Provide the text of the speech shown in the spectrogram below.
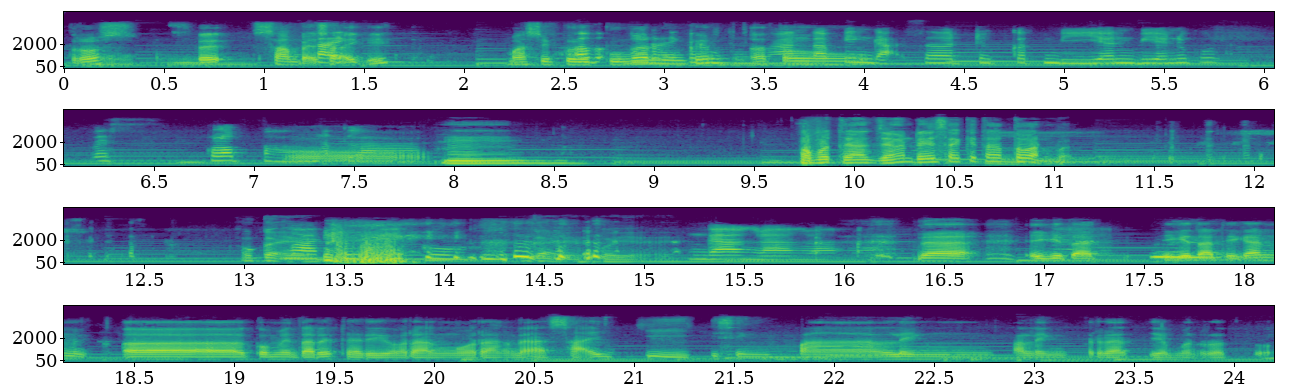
Terus sampai Saik- saiki masih berhubungan mungkin? berhubungan, atau tapi nggak sedekat biyen biyen iku wes klop banget lah. Oh. Hmm. Apa jangan-jangan dia sakit tatoan, Mbak? Oh enggak ya? waduh iku Enggak ya? Oh iya. iya. enggak enggak enggak, enggak. Nah, iki tadi, iki tadi kan eh, komentarnya dari orang-orang nah saiki iki sing paling paling berat ya menurutku.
